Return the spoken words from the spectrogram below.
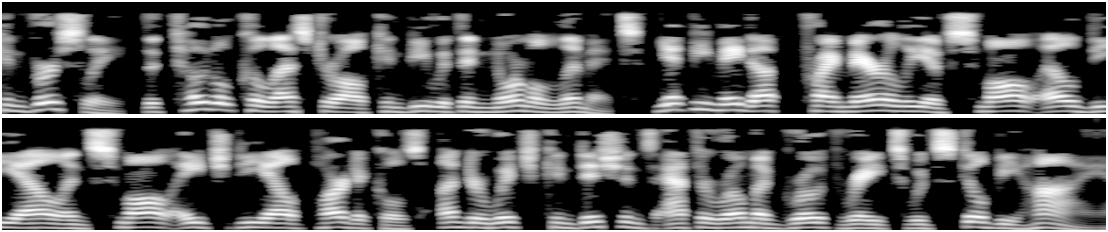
Conversely, the total cholesterol can be within normal limits, yet be made up primarily of small LDL and small HDL particles, under which conditions atheroma growth rates would still be high.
